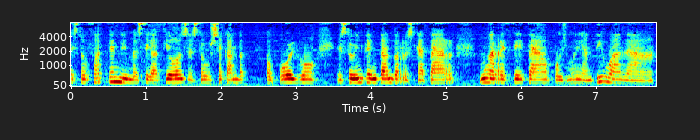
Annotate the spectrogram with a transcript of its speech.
estou facendo investigacións, estou secando o polvo, estou intentando rescatar unha receta pois moi antigua da,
